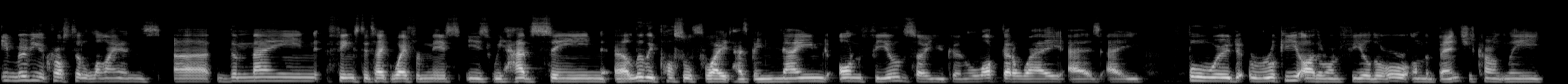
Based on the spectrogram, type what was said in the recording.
in moving across to the Lions, uh, the main things to take away from this is we have seen uh, Lily Postlethwaite has been named on field, so you can lock that away as a forward rookie, either on field or on the bench. She's currently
